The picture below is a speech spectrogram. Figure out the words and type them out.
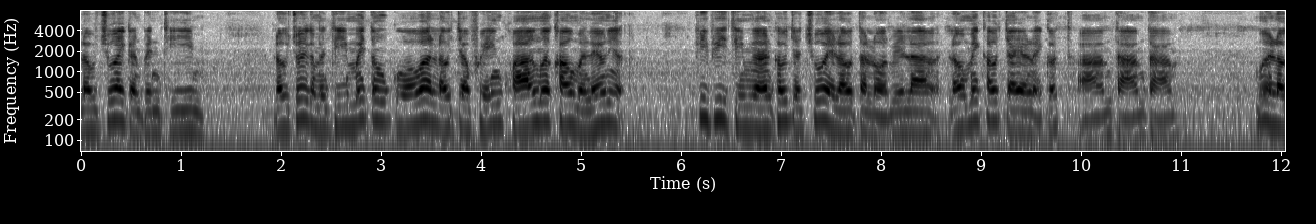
เราช่วยกันเป็นทีม เราช่วยกันเป็นทีมไม่ต้องกลัวว่าเราจะเฟ้งคว้างเมื่อเข้ามาแล้วเนี่ย พี่ๆทีมงานเขาจะช่วยเราตลอดเวลา เราไม่เข้าใจอะไรก็ถามถามถาม เมื่อเรา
